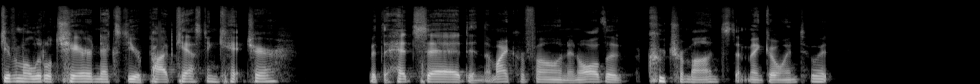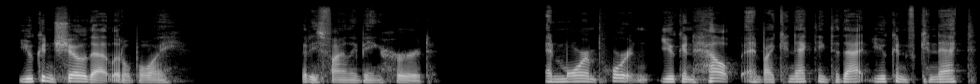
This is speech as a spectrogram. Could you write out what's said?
give him a little chair next to your podcasting chair with the headset and the microphone and all the accoutrements that might go into it, you can show that little boy that he's finally being heard. And more important, you can help. And by connecting to that, you can connect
